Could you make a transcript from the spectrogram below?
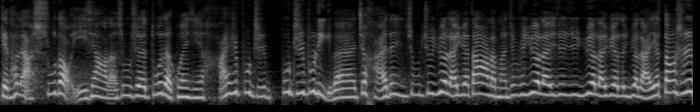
给他俩疏导一下子，是不是多点关心？还是不知不知不理呗？这孩子这不就越来越大了吗？就是越来就就越来越越来，要当时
